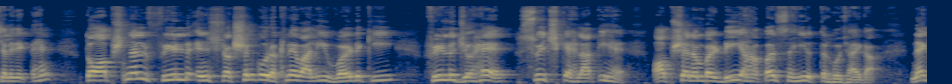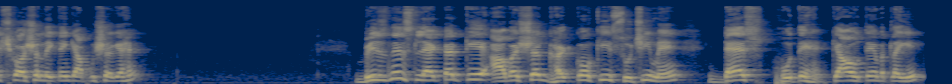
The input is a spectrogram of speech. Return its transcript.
चलिए देखते हैं। तो ऑप्शनल फ़ील्ड इंस्ट्रक्शन को रखने वाली वर्ड की फ़ील्ड जो है स्विच कहलाती है। ऑप्शन नंबर डी यहाँ पर सही उत्तर हो जाएगा। नेक्स्ट क्वेश्चन देखते हैं क्या पूछा गया है। बिज़नेस लेटर के आवश्यक घटकों की सूची में डैश होते हैं। क्या होते हैं बताइए।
